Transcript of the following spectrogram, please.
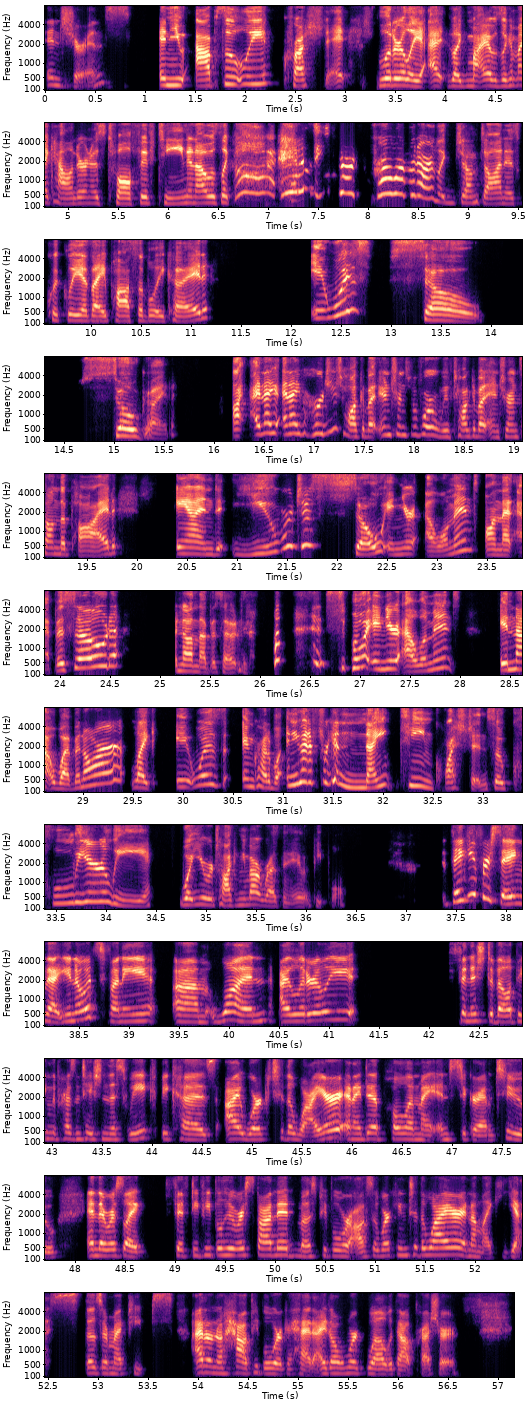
insurance. And you absolutely crushed it. Literally, I like my I was looking at my calendar and it was 12 15. And I was like, oh, Hannah's EDRD Pro webinar, and like jumped on as quickly as I possibly could. It was so, so good. I, and I and I've heard you talk about insurance before. We've talked about insurance on the pod, and you were just so in your element on that episode, not on the episode, so in your element in that webinar. Like it was incredible, and you had a freaking nineteen questions. So clearly, what you were talking about resonated with people. Thank you for saying that. You know, it's funny. Um, one, I literally finished developing the presentation this week because I worked to the wire and I did a poll on my Instagram too. And there was like 50 people who responded. Most people were also working to the wire. And I'm like, yes, those are my peeps. I don't know how people work ahead. I don't work well without pressure.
